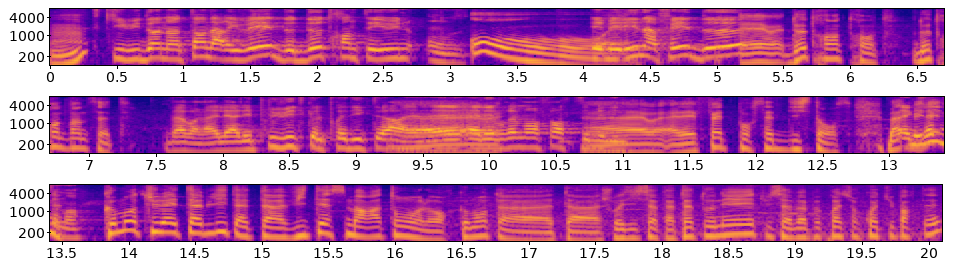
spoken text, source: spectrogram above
ce qui lui donne un temps d'arrivée de 2,31,11. Oh Et. Méline a fait de... 2,30-30, 2,30-27. Ben voilà, elle est allée plus vite que le prédicteur. Ouais, elle, elle est vraiment forte, c'est Méline. Ouais, elle est faite pour cette distance. Bah. Méline, comment tu l'as établi ta, ta vitesse marathon alors? Comment tu as, choisi ça? T'as tâtonné? Tu savais à peu près sur quoi tu partais?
